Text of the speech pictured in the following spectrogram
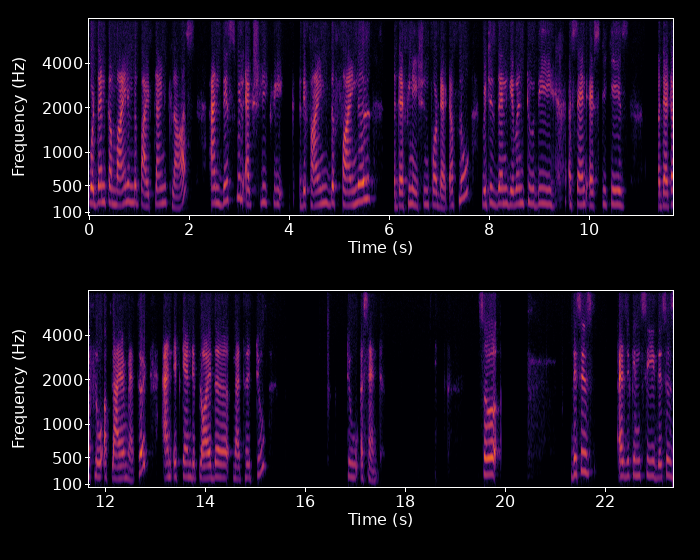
would then combine in the pipeline class. And this will actually create, define the final definition for data flow, which is then given to the Ascend SDK's data flow applier method. And it can deploy the method to to Ascend. So this is, as you can see, this is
